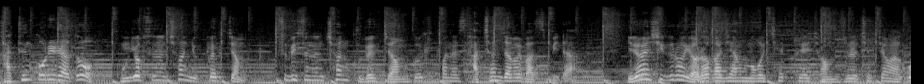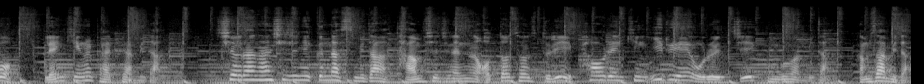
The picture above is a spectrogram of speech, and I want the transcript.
같은 골이라도 공격수는 1600점, 수비수는 1900점, 골키퍼는 4000점을 받습니다. 이런 식으로 여러 가지 항목을 체크해 점수를 책정하고 랭킹을 발표합니다. 치열한 한 시즌이 끝났습니다. 다음 시즌에는 어떤 선수들이 파워랭킹 1위에 오를지 궁금합니다. 감사합니다.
